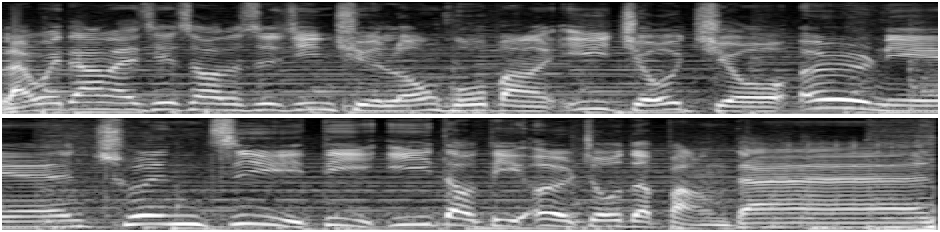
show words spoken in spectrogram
来为大家来介绍的是金曲龙虎榜一九九二年春季第一到第二周的榜单。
